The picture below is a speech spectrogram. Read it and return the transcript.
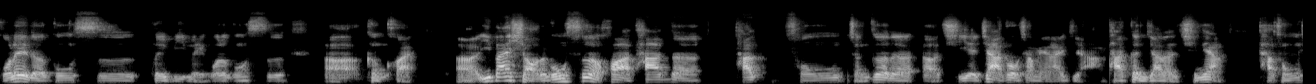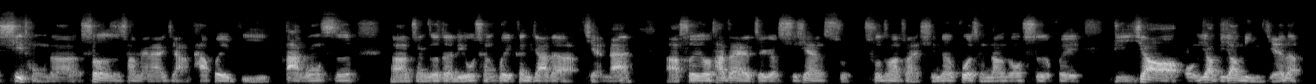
国内的公司会比美国的公司啊更快啊。一般小的公司的话，它的它从整个的啊企业架构上面来讲，它更加的轻量。它从系统的设置上面来讲，它会比大公司啊整个的流程会更加的简单啊，所以说它在这个实现数数字化转型的过程当中是会比较我们要比较敏捷的，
